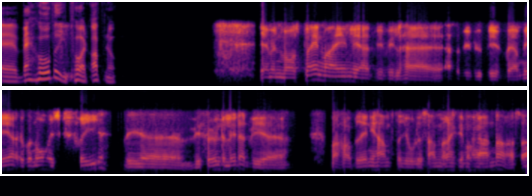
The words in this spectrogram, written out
Uh, øh, hvad håbede I på at opnå? Jamen, vores plan var egentlig, at vi ville, have, altså, vi ville blive, være mere økonomisk frie. Vi, øh, vi følte lidt, at vi øh, var hoppet ind i hamsterhjulet sammen med rigtig mange andre, og så,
